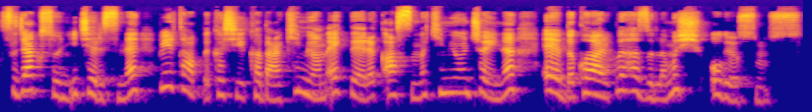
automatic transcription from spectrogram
sıcak suyun içerisine bir tatlı kaşığı kadar kimyon ekleyerek aslında kimyon çayını evde kolaylıkla hazırlamış oluyorsunuz.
